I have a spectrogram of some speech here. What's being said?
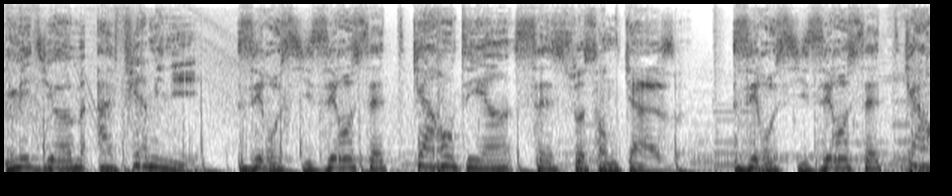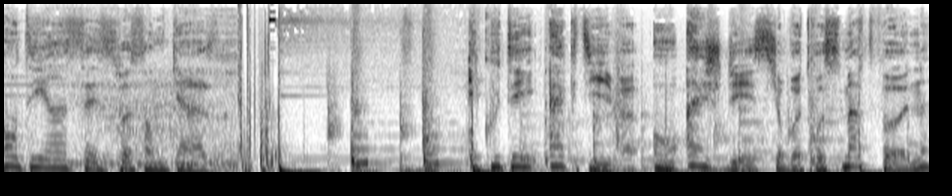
médium à Firmini. 06 07 41 16 75. 06 07 41 16 75. Écoutez Active en HD sur votre smartphone,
